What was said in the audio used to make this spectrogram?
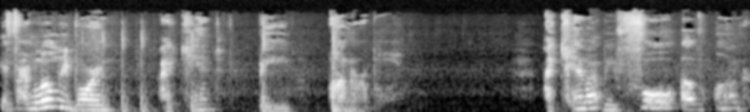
if I'm lowly born, I can't be honorable. I cannot be full of honor.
